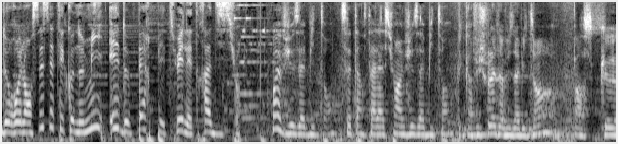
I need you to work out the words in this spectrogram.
de relancer cette économie et de perpétuer les traditions. Pourquoi Vieux Habitants, cette installation à Vieux Habitants Café Choulette à Vieux Habitants, parce que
